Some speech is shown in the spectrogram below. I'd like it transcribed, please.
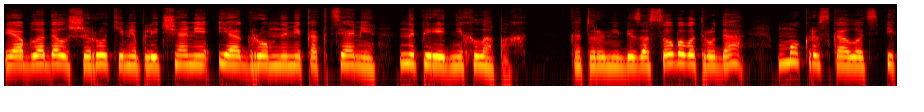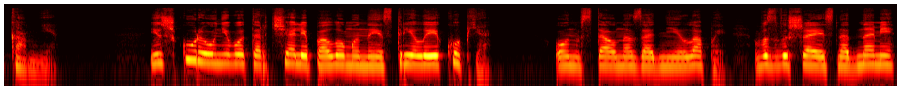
и обладал широкими плечами и огромными когтями на передних лапах, которыми без особого труда мог расколоть и камни. Из шкуры у него торчали поломанные стрелы и копья. Он встал на задние лапы, возвышаясь над нами,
